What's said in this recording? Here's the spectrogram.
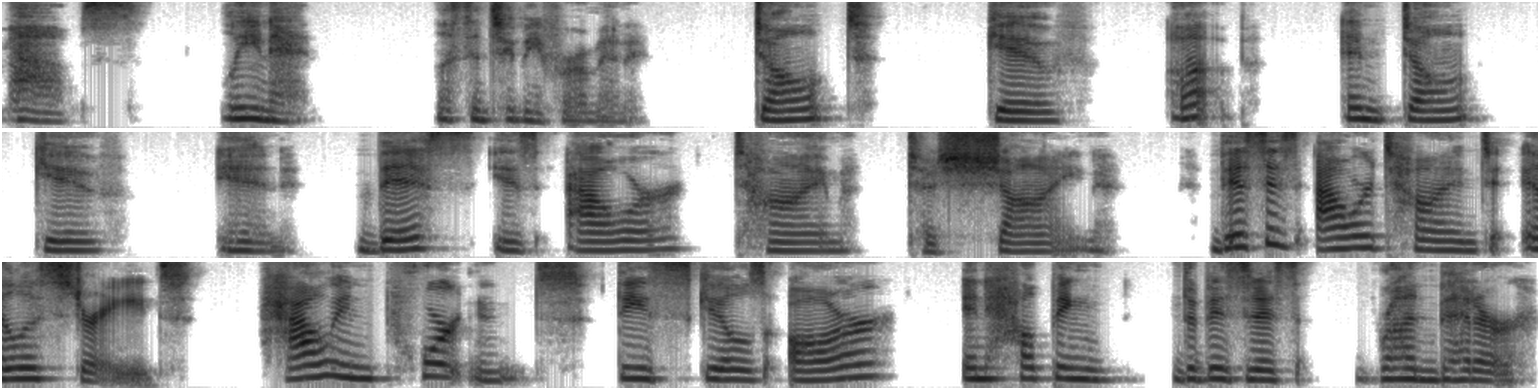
moms, lean in. Listen to me for a minute. Don't give up and don't give in. This is our time to shine. This is our time to illustrate how important these skills are in helping the business run better.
